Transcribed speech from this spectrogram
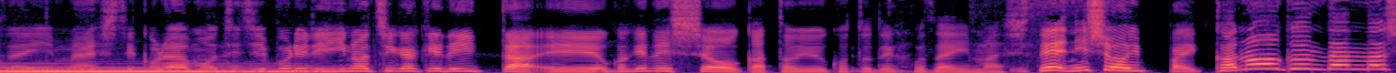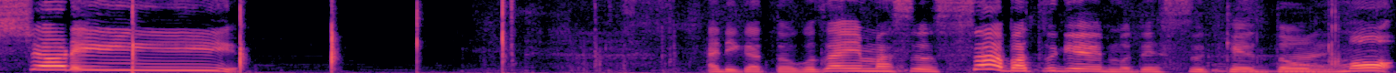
ざいましてこれはもう秩父リリ命がけでいった、えーおかげでしょうかということでございまして2勝1敗可能軍団の勝利。ありがとうございます。さあ罰ゲームですけども、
